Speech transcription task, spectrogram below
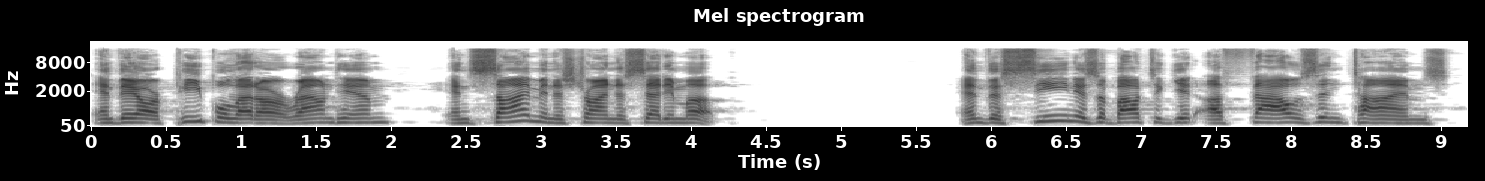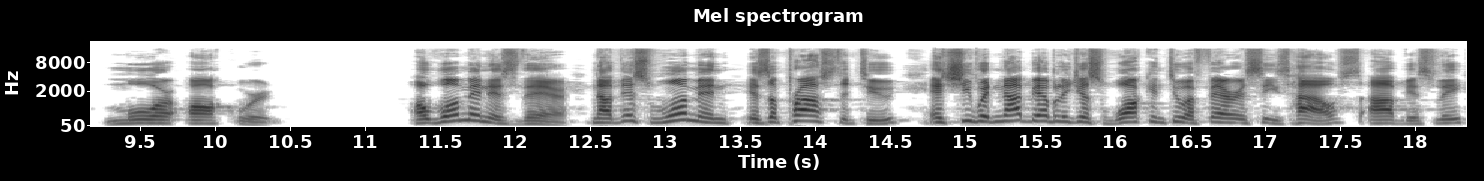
and there are people that are around him, and Simon is trying to set him up. And the scene is about to get a thousand times more awkward. A woman is there. Now this woman is a prostitute and she would not be able to just walk into a Pharisee's house, obviously.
